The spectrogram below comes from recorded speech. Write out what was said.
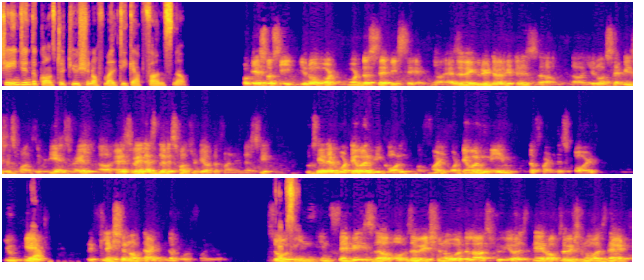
change in the constitution of multi-cap funds now Okay, so see, you know what what does SEBI say? Uh, as a regulator, it is uh, uh, you know SEBI's responsibility as well, uh, as well as the responsibility of the fund industry to say that whatever we call a fund, whatever name the fund is called, you get yeah. reflection of that in the portfolio. So in, in SEBI's uh, observation over the last few years, their observation was that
